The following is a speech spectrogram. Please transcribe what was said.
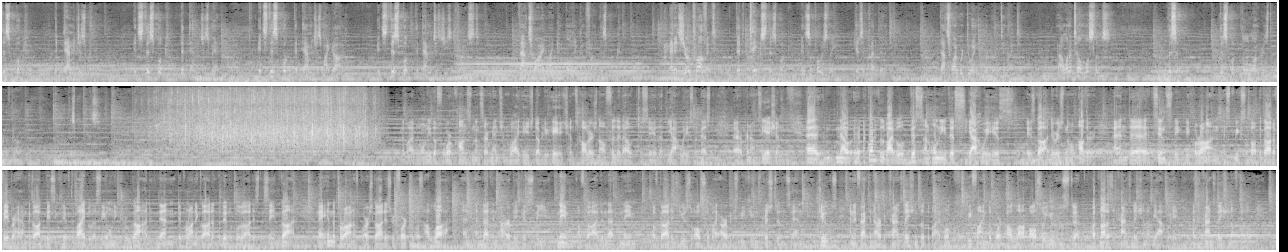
this book that damages women. It's this book that damages men. It's this book that damages my God. It's this book that damages Jesus Christ. That's why I can only confront this book. And it's your prophet that takes this book and supposedly gives it credibility. That's why we're doing what we're doing tonight. And I want to tell Muslims listen, this book no longer is the Word of God, but this book is. In the Bible, only the four consonants are mentioned, YHWH, and scholars now fill it out to say that Yahweh is the best uh, pronunciation. Uh, now, uh, according to the Bible, this and only this Yahweh is, is God, there is no other. And uh, since the, the Quran speaks about the God of Abraham, the God basically of the Bible as the only true God, then the Quranic God and the biblical God is the same God. Uh, in the Quran, of course, God is referred to as Allah, and, and that in Arabic is the name of God, and that name of God is used also by Arabic-speaking Christians and Jews. And in fact, in Arabic translations of the Bible, we find the word Allah also used, uh, but not as a translation of Yahweh, as a translation of Elohim.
